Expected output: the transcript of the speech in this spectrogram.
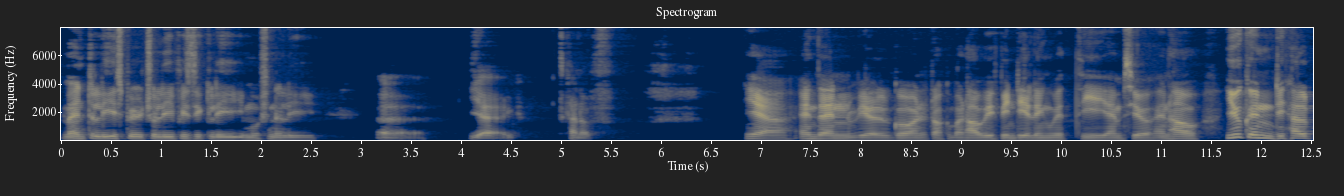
mentally spiritually physically emotionally uh, yeah it's kind of yeah, and then we'll go on to talk about how we've been dealing with the MCO and how you can help,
